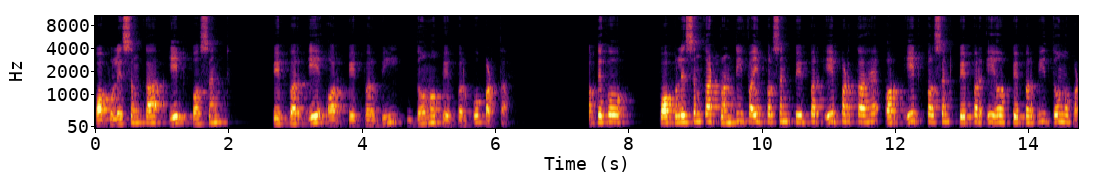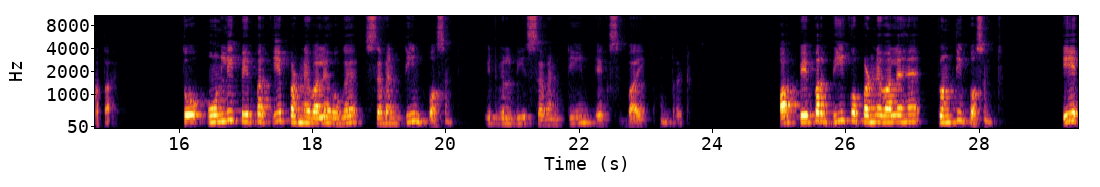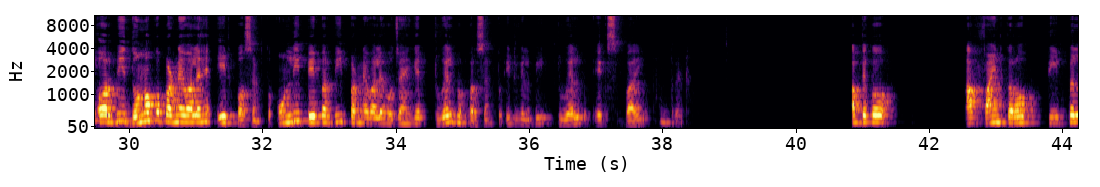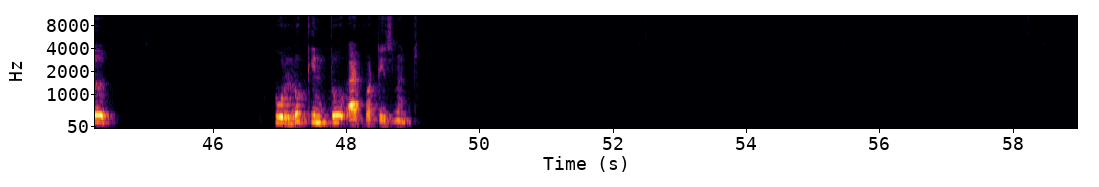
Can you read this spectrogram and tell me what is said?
Population का एट परसेंट पेपर ए और पेपर बी दोनों पेपर को पढ़ता है। अब देखो, पॉपुलेशन का twenty five percent paper A पढ़ता है और एट परसेंट पेपर ए और पेपर बी दोनों पढ़ता है। तो ओनली पेपर ए पढ़ने वाले हो गए seventeen percent it will be seventeen x by hundred और पेपर बी को पढ़ने वाले हैं ट्वेंटी परसेंट। ए और बी दोनों को पढ़ने वाले हैं एट परसेंट। तो ओनली पेपर बी पढ़ने वाले हो जाएँगे ट्वेल्व परसेंट तो it will be twelve x by hundred अब देखो, आप फाइंड करो people who look into advertisement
